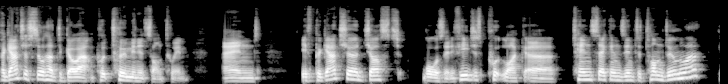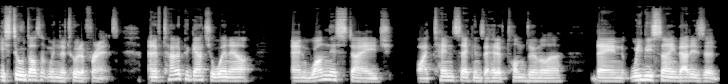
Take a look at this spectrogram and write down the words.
Pogacar still had to go out and put two minutes onto him. And if Pogacar just, what was it? If he just put like uh, 10 seconds into Tom Dumoulin, he still doesn't win the Tour de France. And if Tadej Pogacar went out and won this stage by 10 seconds ahead of Tom Dumoulin, then we'd be saying that is an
